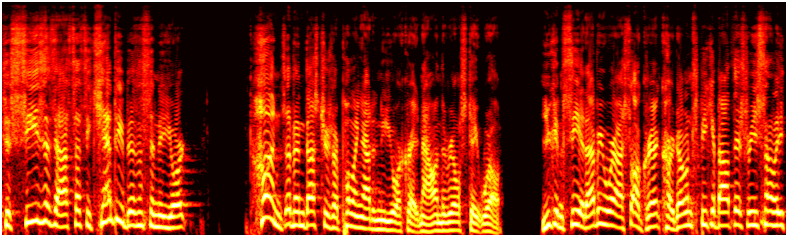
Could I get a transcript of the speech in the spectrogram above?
to seize his assets. He can't do business in New York. Tons of investors are pulling out of New York right now in the real estate world. You can see it everywhere. I saw Grant Cardone speak about this recently.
